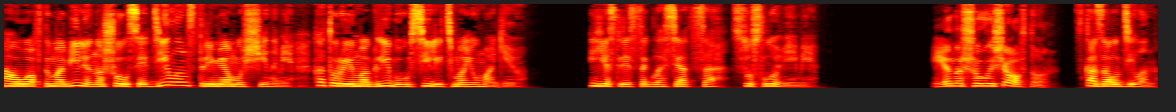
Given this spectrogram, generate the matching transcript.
А у автомобиля нашелся Дилан с тремя мужчинами, которые могли бы усилить мою магию. Если согласятся с условиями. «Я нашел еще авто», — сказал Дилан.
